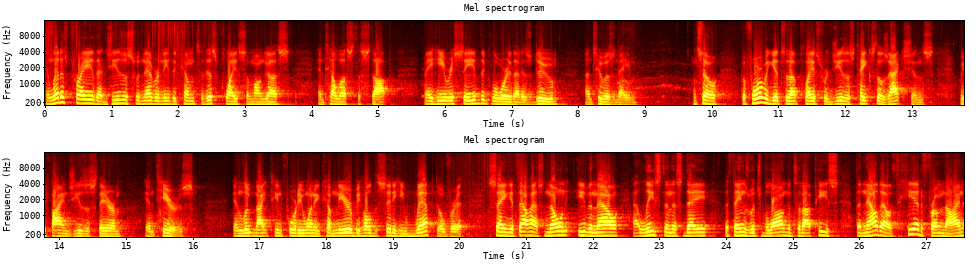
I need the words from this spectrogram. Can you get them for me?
And let us pray that Jesus would never need to come to this place among us and tell us to stop. May he receive the glory that is due unto his name. And so, before we get to that place where Jesus takes those actions, we find Jesus there in tears. In Luke 19 41, he come near, behold the city, he wept over it, saying, If thou hast known even now, at least in this day, the things which belong unto thy peace, but now thou hast hid from thine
